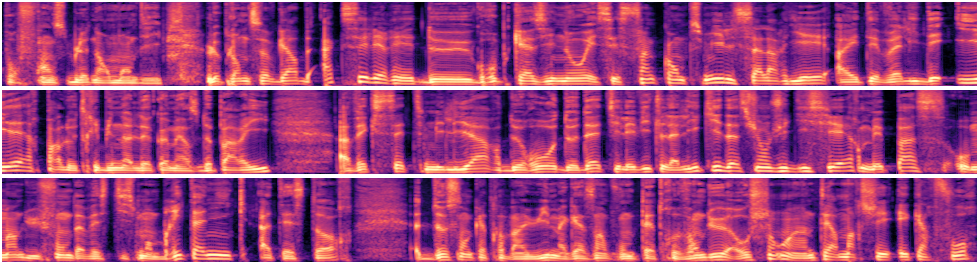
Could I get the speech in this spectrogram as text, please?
pour France Bleu Normandie. Le plan de sauvegarde accéléré de groupe Casino et ses 50 000 salariés a été validé hier par le tribunal de commerce de Paris. Avec 7 milliards d'euros de dette, il évite la liquidation judiciaire mais passe aux mains du fonds d'investissement britannique Nestor. 288 magasins vont être vendus à Auchan, à Intermarché et Carrefour.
